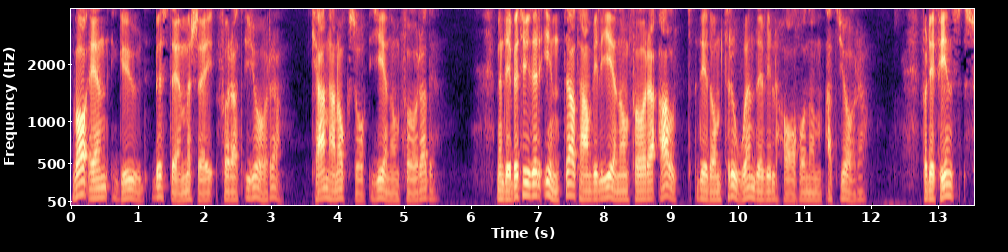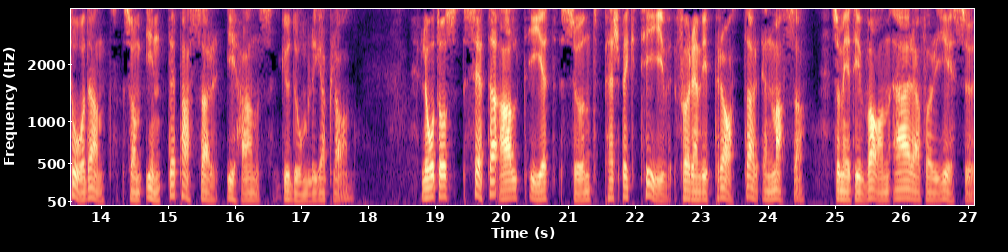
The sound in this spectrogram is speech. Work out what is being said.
Vad än Gud bestämmer sig för att göra kan han också genomföra det. Men det betyder inte att han vill genomföra allt det de troende vill ha honom att göra. För det finns sådant som inte passar i hans gudomliga plan. Låt oss sätta allt i ett sunt perspektiv förrän vi pratar en massa som är till vanära för Jesu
